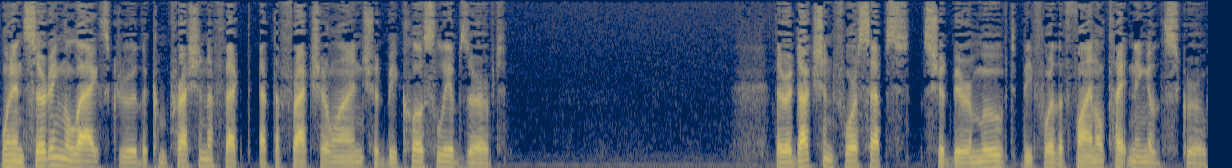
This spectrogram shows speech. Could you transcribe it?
When inserting the lag screw, the compression effect at the fracture line should be closely observed. The reduction forceps should be removed before the final tightening of the screw.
